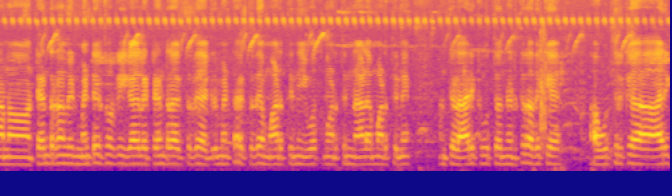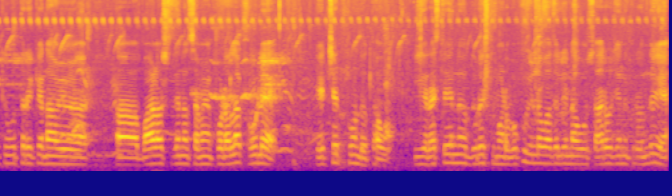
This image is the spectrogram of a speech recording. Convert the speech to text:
ನಾನು ಟೆಂಡರ್ನಲ್ಲಿ ಮೇಂಟೆನೆನ್ಸ್ ವರ್ಕ್ ಈಗಾಗಲೇ ಟೆಂಡರ್ ಆಗ್ತದೆ ಅಗ್ರಿಮೆಂಟ್ ಆಗ್ತದೆ. ಮಾಡ್ತೀನಿ, ಇವತ್ತು ಮಾಡ್ತೀನಿ, ನಾಳೆ ಮಾಡ್ತೀನಿ ಅಂತೇಳಿ ಆರಿಕೆ ಉತ್ತರ ನೀಡ್ತಾರೆ. ಅದಕ್ಕೆ ಆ ಉತ್ತರಕ್ಕೆ ಆರಿಕೆ ಉತ್ತರಕ್ಕೆ ನಾವು ಭಾಳಷ್ಟು ದಿನ ಸಮಯ ಕೊಡಲ್ಲ. ಕೂಡಲೇ ಎಚ್ಚೆತ್ಕೊಂಡು ತಾವು ಈ ರಸ್ತೆಯನ್ನು ದುರಸ್ತಿ ಮಾಡಬೇಕು. ಇಲ್ಲವಾದಲ್ಲಿ ನಾವು ಸಾರ್ವಜನಿಕರೊಂದಿಗೆ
